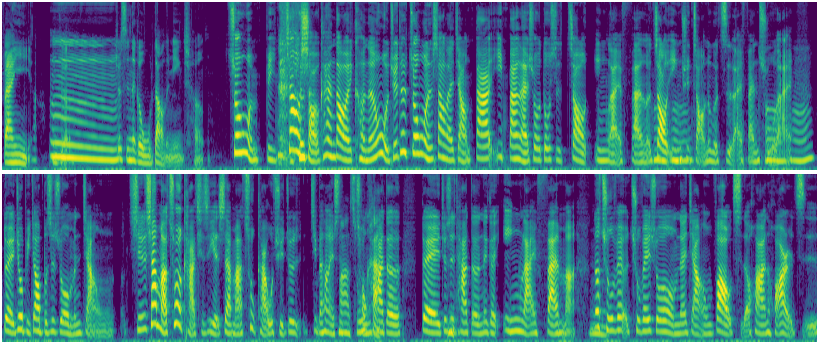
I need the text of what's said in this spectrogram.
翻译啊？嗯，就是那个舞蹈的名称。中文比较少看到诶、欸，可能我觉得中文上来讲，大家一般来说都是照音来翻了，照音去找那个字来翻出来。对，就比较不是说我们讲，其实像马祖尔卡其实也是啊，马祖卡舞曲就基本上也是从它的对，就是它的那个音来翻嘛。那除非除非说我们来讲 Waltz 的话，华尔兹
